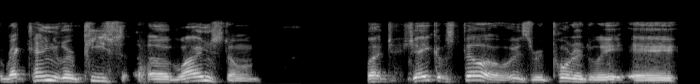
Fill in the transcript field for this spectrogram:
rectangular piece of limestone, but Jacob's pillow is reportedly a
